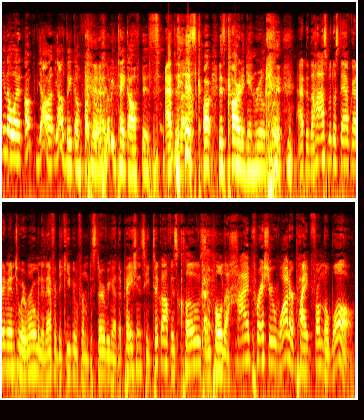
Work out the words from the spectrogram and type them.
You know what? I'm, y'all, y'all think I'm fucking around. Let me take off this After the- this car, this cardigan real quick. After the hospital staff got him into a room in an effort to keep him from disturbing other patients, he took off his clothes and pulled a high pressure water pipe from the wall.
